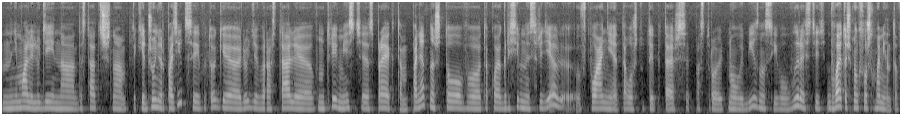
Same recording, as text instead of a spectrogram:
нанимали людей на достаточно такие джуниор-позиции, и в итоге люди вырастали внутри вместе с проектом. Понятно, что в такой агрессивной среде, э, в плане того, что ты пытаешься построить новый бизнес, его вырастить, бывает очень много сложных моментов.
